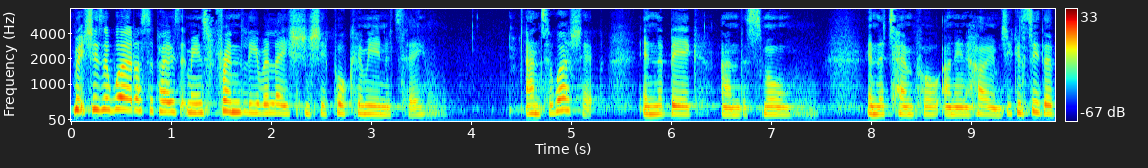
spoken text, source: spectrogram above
which is a word, I suppose, that means friendly relationship or community, and to worship in the big and the small, in the temple and in homes. You can see the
